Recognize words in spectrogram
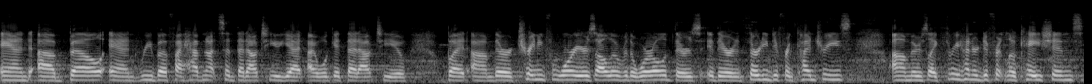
And uh, Bell and Reba, if I have not sent that out to you yet, I will get that out to you. But um, there are training for warriors all over the world. There's they're in 30 different countries. Um, there's like 300 different locations.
